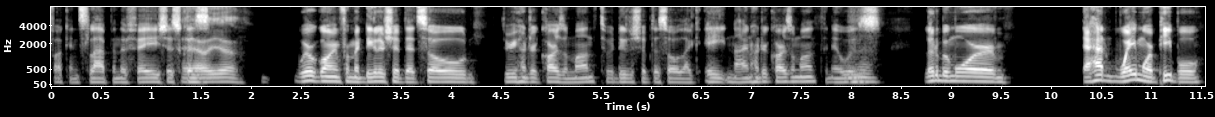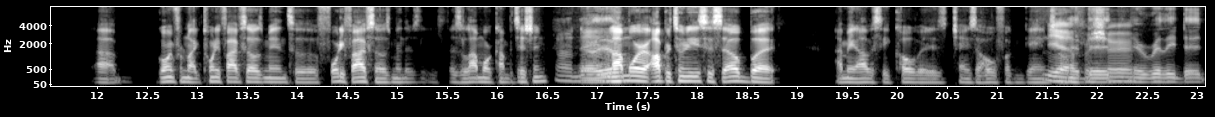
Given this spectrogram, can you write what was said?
fucking slap in the face, just because yeah. we were going from a dealership that sold 300 cars a month to a dealership that sold like eight 900 cars a month, and it Mhm. was a little bit more. That had way more people. Uh, going from like 25 salesmen to 45 salesmen, there's there's a lot more competition God Hell damn. a lot more opportunities to sell, but I mean, obviously, COVID has changed the whole fucking game. so- Yeah, it for did. sure. It really did.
